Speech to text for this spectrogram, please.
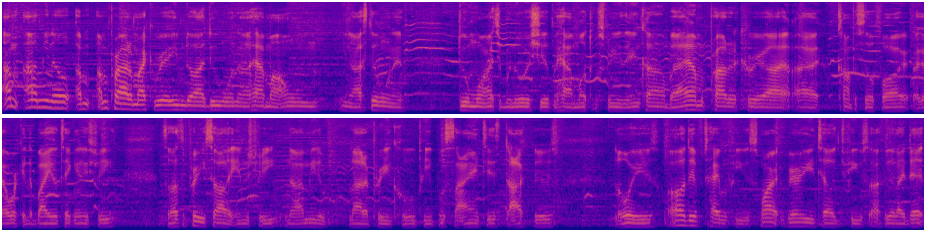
I'm I'm you know I'm I'm proud of my career. Even though I do want to have my own, you know, I still want to do more entrepreneurship and have multiple streams of income. But I am proud of the career I, I accomplished so far. Like I work in the biotech industry. So it's a pretty solid industry. You know, I meet a lot of pretty cool people, scientists, doctors, lawyers, all different type of people, smart, very intelligent people. So I feel like that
